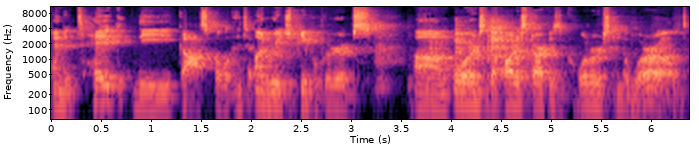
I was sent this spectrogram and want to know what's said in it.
and to take the gospel into unreached people groups um, or into the hardest, darkest quarters in the world,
